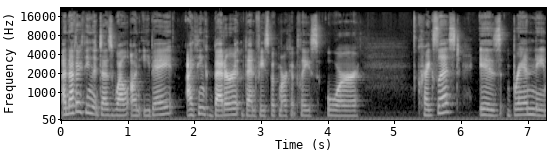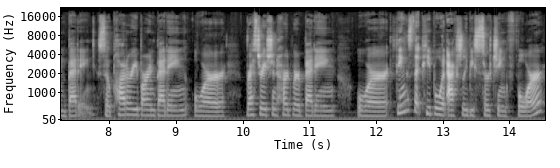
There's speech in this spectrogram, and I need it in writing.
Another thing that does well on eBay, I think better than Facebook Marketplace or Craigslist, is brand name bedding. So Pottery Barn bedding or Restoration Hardware bedding or things that people would actually be searching for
